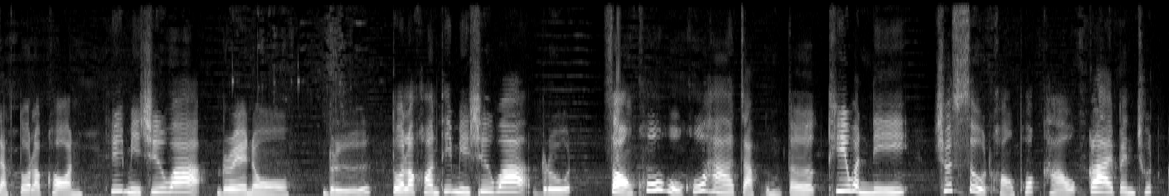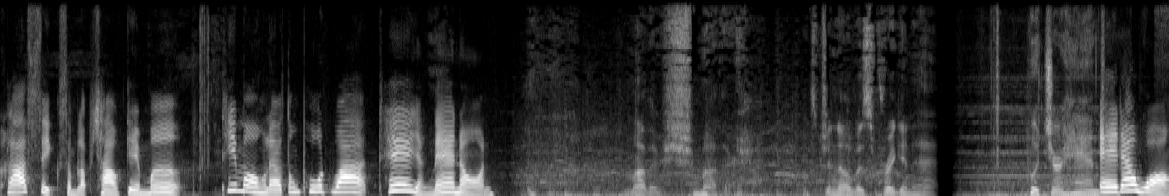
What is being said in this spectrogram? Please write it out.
จากตัวละครที่มีชื่อว่าเรโนหรือตัวละครที่มีชื่อว่ารูทสองคู่หูคู่ฮาจากกลุ่มเติร์กที่วันนี้ชุดสูตรของพวกเขากลายเป็นชุดคลาสสิกสำหรับชาวเกมเมอร์ ที่มองแล้วต้องพูดว่าเท่อย่างแน่นอน Mother schmother. It's Genova's friggin' hat. Put your hands เอดาวอง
